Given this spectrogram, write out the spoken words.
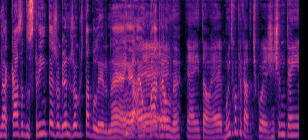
na casa dos 30 jogando jogo de tabuleiro, né? É- Então, é, o padrão, é- né? É, então, é muito complicado. Tipo, a gente não tem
